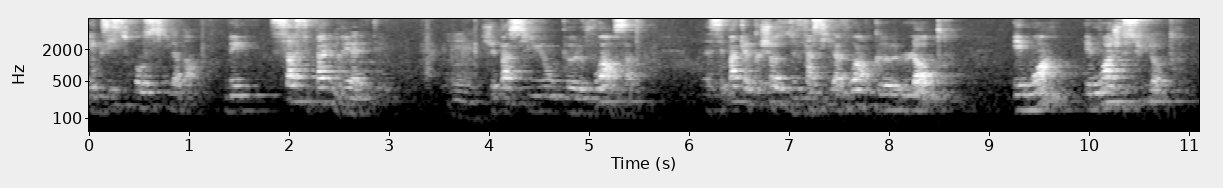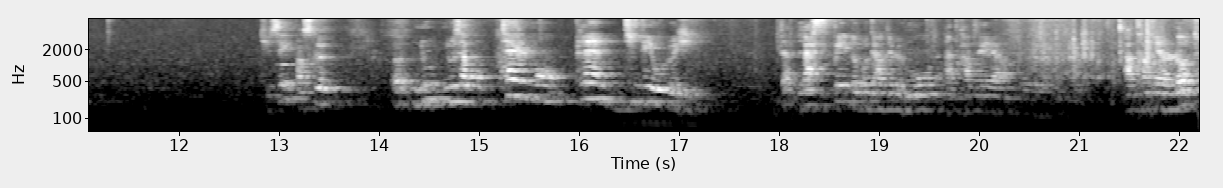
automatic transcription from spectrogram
existe aussi là-bas. Mais ça, c'est pas une réalité. Hmm. Je ne sais pas si on peut le voir, ça. C'est pas quelque chose de facile à voir que l'autre est moi, et moi je suis l'autre. Tu sais, parce que euh, nous, nous avons tellement plein d'idéologies, l'aspect de regarder le monde à travers, euh, à travers l'autre,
